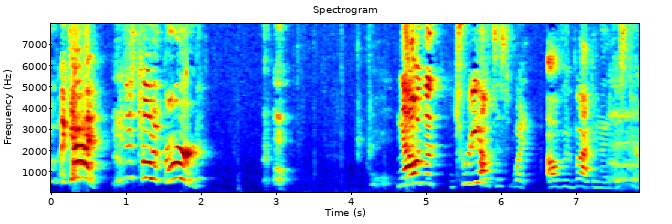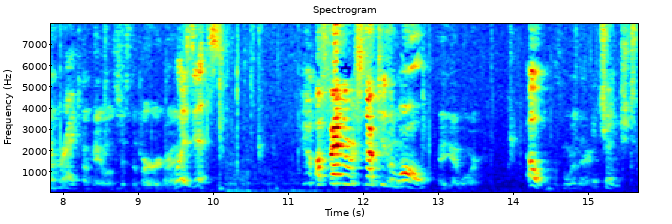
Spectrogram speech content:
Uh, Dad! Yeah? You just killed a bird. oh. Cool. Now the treehouse just went all the way black and then just Uh, turned red. Okay, well, it's just the bird, right? What is this? A feather was stuck to the wall. Hey, you got more. Oh, There's more there. it changed.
